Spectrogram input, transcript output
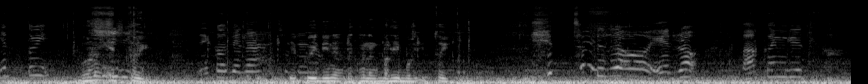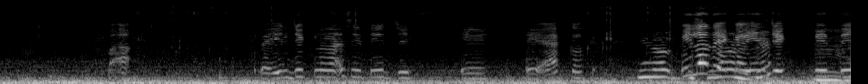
Ito'y. Bawa ng itoy. Di ko ganahan. Di pwede na. Daghan ng balhibos itoy. Ito'y Bila dia Ina, pila de ka inject bebe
